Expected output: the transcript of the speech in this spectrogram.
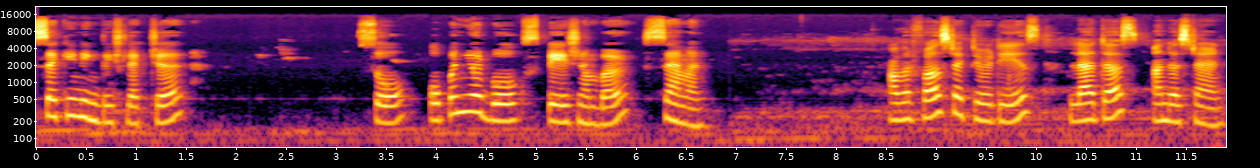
second English lecture. So open your books page number 7 our first activity is let us understand.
